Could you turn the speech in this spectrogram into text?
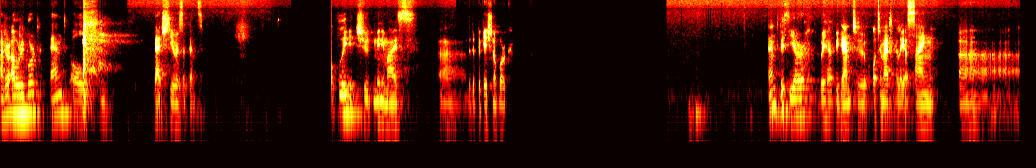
under our report and all patch series attempts. Hopefully, it should minimize uh, the duplication of work. And this year, we have begun to automatically assign uh,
